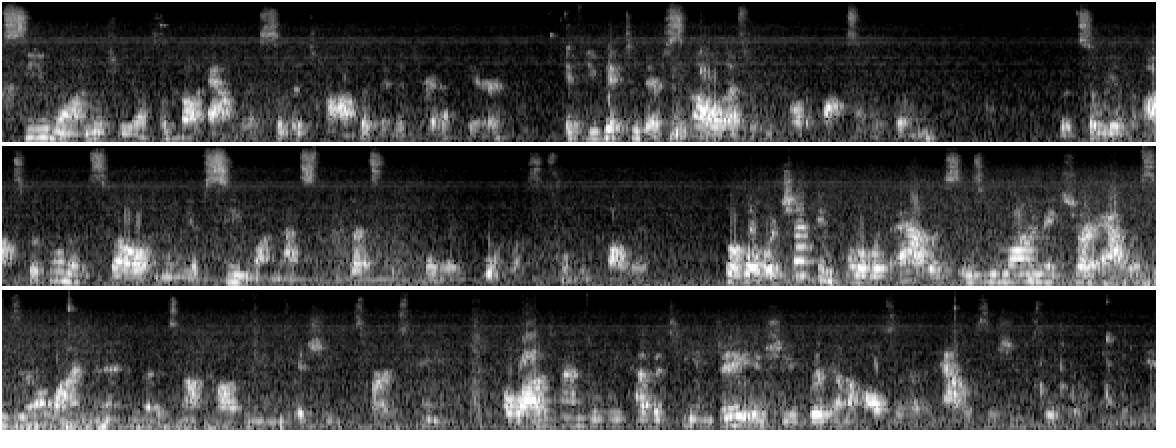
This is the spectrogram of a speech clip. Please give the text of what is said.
C1, which we also call Atlas. So the top of it is right up there. If you get to their skull, that's what we call the occiput bone. But so we have the occiput bone of the skull, and then we have C1. That's that's the poll, more or less, is what we call it. But what we're checking for with Atlas is we want to make sure Atlas is in alignment and that it's not causing any issues as far as pain. A lot of times when we have a TMJ issue, we're going to also have an Atlas issue, so they go hand in hand.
